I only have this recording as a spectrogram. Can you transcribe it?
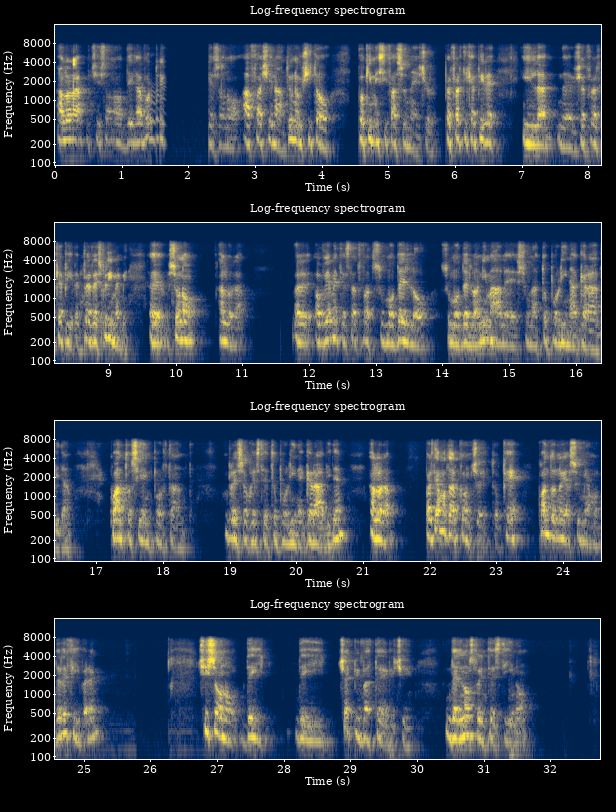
Allora, ci sono dei lavori che sono affascinanti. Uno è uscito pochi mesi fa su Nature, per farti capire il, eh, cioè far capire, per esprimermi. Eh, sono, allora, eh, ovviamente è stato fatto su modello, su modello animale su una topolina gravida, quanto sia importante. Ho preso queste topoline gravide. Allora, partiamo dal concetto che quando noi assumiamo delle fibre, ci sono dei, dei ceppi batterici del nostro intestino,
